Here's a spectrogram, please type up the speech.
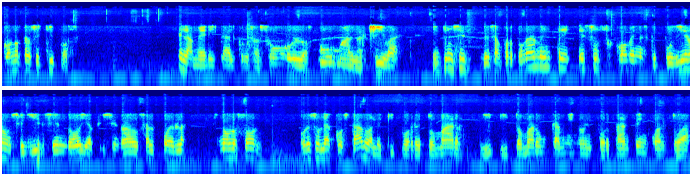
con otros equipos, el América, el Cruz Azul, los Pumas, la Chivas. Entonces, desafortunadamente, esos jóvenes que pudieron seguir siendo hoy aficionados al Puebla, no lo son. Por eso le ha costado al equipo retomar y, tomar un camino importante en cuanto a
